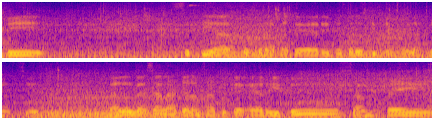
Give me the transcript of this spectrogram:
Jadi setiap beberapa TR itu terus dibentuklah masjid. Kalau nggak salah dalam satu TR itu sampai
